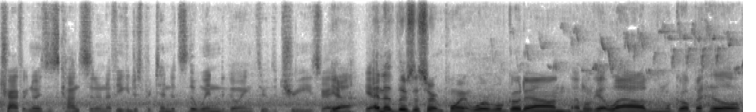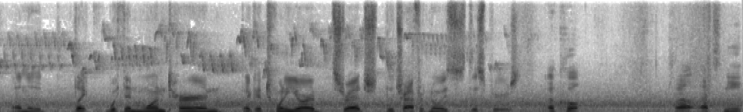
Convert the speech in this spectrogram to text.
traffic noise is constant enough, you can just pretend it's the wind going through the trees, right? Yeah. Yeah. And there's a certain point where we'll go down, it'll get loud, and we'll go up a hill, and then, like, within one turn, like a 20 yard stretch, the traffic noise disappears. Oh, cool. Well, that's neat.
